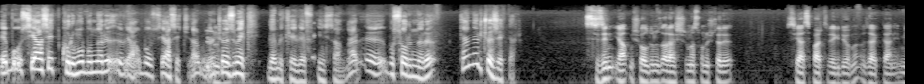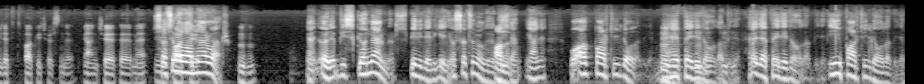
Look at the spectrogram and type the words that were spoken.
E bu siyaset kurumu bunları yani bu siyasetçiler bunları çözmekle mükellef insanlar. E, bu sorunları kendileri çözecekler. Sizin yapmış olduğunuz araştırma sonuçları siyasi partilere gidiyor mu? Özellikle hani Millet İttifakı içerisinde yani CHP, M, Parti. alanlar var. Hı hı. Yani öyle biz göndermiyoruz. Birileri geliyor satın alıyor Anladım. bizden. Yani bu AK Partili de olabilir. MHP'li de olabilir. HDP'li de olabilir. İyi Partili de olabilir.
